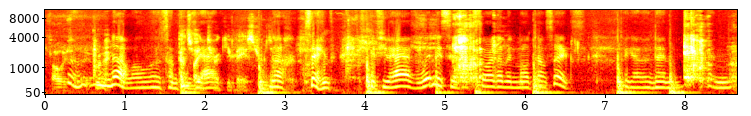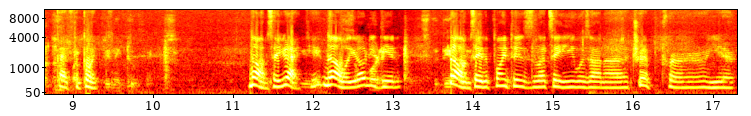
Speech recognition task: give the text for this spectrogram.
It's always, No, well, sometimes That's why you have. turkey basters No, are saying if you have witnesses that saw them in Motel 6 together, then, then that's the point. you need two things. No, I'm saying, you're right. You You, need no, you don't need the. The No, I'm saying the point is, let's say he was on a trip for a year,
